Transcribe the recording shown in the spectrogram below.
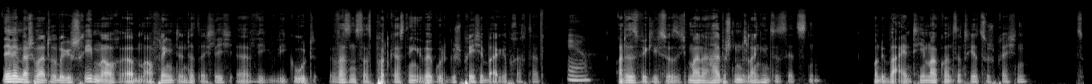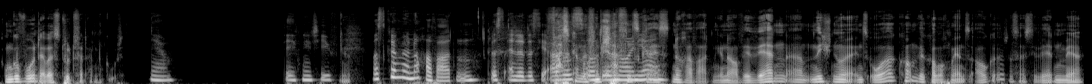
Ja, wir haben ja schon mal drüber geschrieben, auch ähm, auf LinkedIn tatsächlich, äh, wie, wie gut, was uns das Podcasting über gute Gespräche beigebracht hat. Ja, Und das ist wirklich so, sich mal eine halbe Stunde lang hinzusetzen und über ein Thema konzentriert zu sprechen. Ist ungewohnt, aber es tut verdammt gut. ja. Definitiv. Ja. Was können wir noch erwarten bis Ende des Jahres Was können wir von? Schaffensgeist noch erwarten? Genau. Wir werden ähm, nicht nur ins Ohr kommen, wir kommen auch mehr ins Auge. Das heißt, wir werden mehr.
